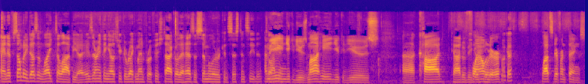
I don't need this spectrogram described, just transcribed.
And if somebody doesn't like tilapia, is there anything else you could recommend for a fish taco that has a similar consistency to I mean, you, can- you could use mahi, you could use uh, cod, cod would be flounder, good. Okay. lots of different things.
